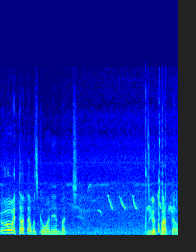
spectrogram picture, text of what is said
Oh, I thought that was going in, but it was a good putt, though.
